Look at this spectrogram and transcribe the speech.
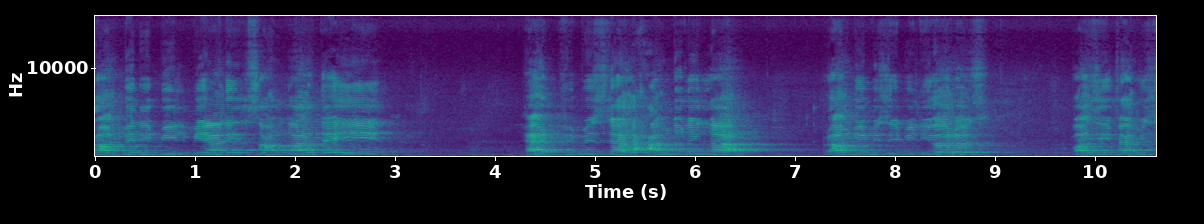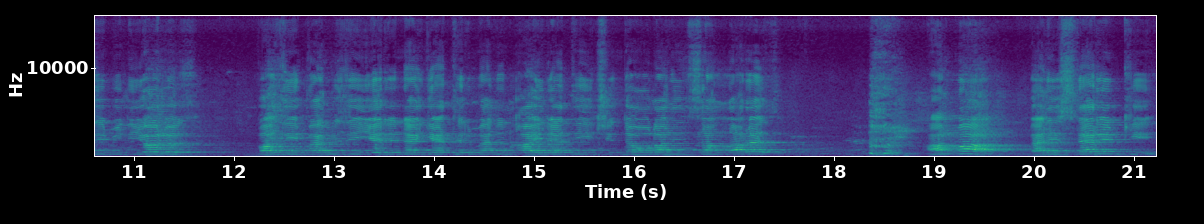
Rabbini bilmeyen insanlar değil. Hepimiz de elhamdülillah Rabbimizi biliyoruz. Vazifemizi biliyoruz. Vazifemizi yerine getirmenin gayreti içinde olan insanlarız. Ama ben isterim ki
